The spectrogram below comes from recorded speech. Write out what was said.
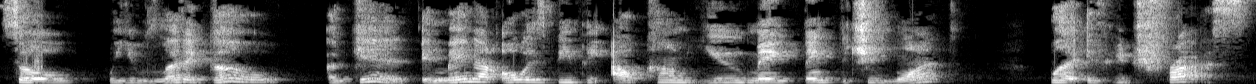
So when you let it go, again, it may not always be the outcome you may think that you want, but if you trust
